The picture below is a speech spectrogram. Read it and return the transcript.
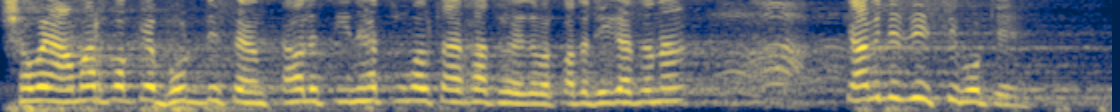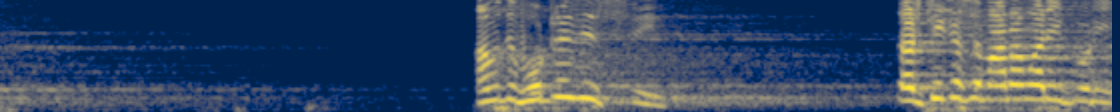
সবাই আমার পক্ষে ভোট দিচ্ছেন তাহলে তিন হাত রুমাল চার হাত হয়ে যাবে। কথা ঠিক আছে না? আমি তো জিতছি ভোটে। আমি তো ভোটে জিতছি। তাহলে ঠিক আছে, মারামারি করি।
